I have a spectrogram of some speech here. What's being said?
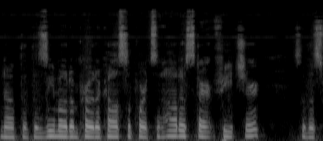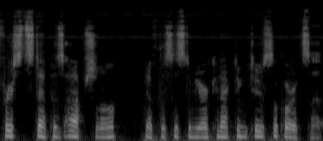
Note that the ZModem protocol supports an auto start feature, so this first step is optional if the system you are connecting to supports it.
